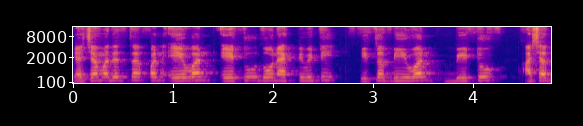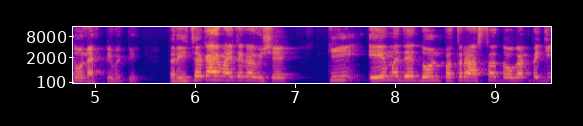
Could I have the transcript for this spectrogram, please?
याच्यामध्ये तर पण ए वन ए टू दोन ऍक्टिव्हिटी इथं बी वन बी टू अशा दोन ऍक्टिव्हिटी तर इथं काय माहितीये का विषय? की ए मध्ये दोन पत्र असतात दोघांपैकी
